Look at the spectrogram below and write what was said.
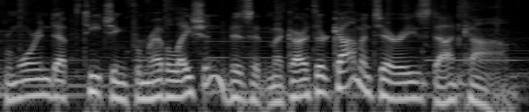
For more in-depth teaching from Revelation, visit macarthurcommentaries.com.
